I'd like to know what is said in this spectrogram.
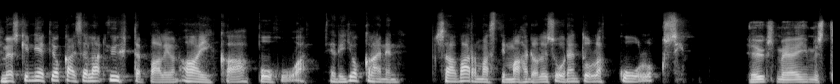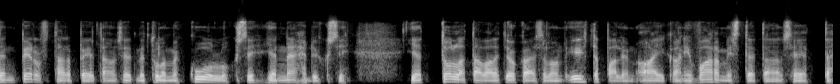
Myöskin niin, että jokaisella on yhtä paljon aikaa puhua, eli jokainen saa varmasti mahdollisuuden tulla kuulluksi. Ja yksi meidän ihmisten perustarpeita on se, että me tulemme kuulluksi ja nähdyksi. Ja tuolla tavalla, että jokaisella on yhtä paljon aikaa, niin varmistetaan se, että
